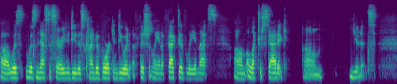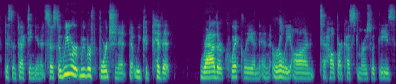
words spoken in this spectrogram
uh, was was necessary to do this kind of work and do it efficiently and effectively, and that's um, electrostatic um, units, disinfecting units. So so we were we were fortunate that we could pivot rather quickly and, and early on to help our customers with these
